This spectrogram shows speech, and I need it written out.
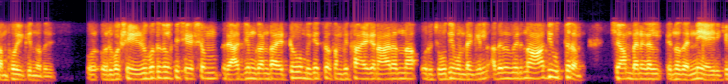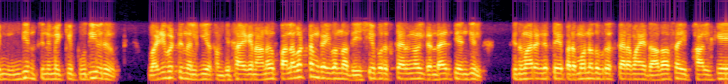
സംഭവിക്കുന്നത്. ഒരുപക്ഷെ എഴുപതുകൾക്ക് ശേഷം രാജ്യം കണ്ട ഏറ്റവും മികച്ച സംവിധായകൻ ആരെന്ന ഒരു ചോദ്യമുണ്ടെങ്കിൽ അതിന് വരുന്ന ആദ്യ ഉത്തരം ശ്യാം ബനഗൽ എന്ന് തന്നെയായിരിക്കും. ഇന്ത്യൻ സിനിമയ്ക്ക് പുതിയൊരു വഴിവെട്ടി നൽകിയ സംവിധായകനാണ്. പലവട്ടം കൈവന്ന ദേശീയ പുരസ്കാരങ്ങൾ രണ്ടായിരത്തി അഞ്ചിൽ സിനിമാ രംഗത്തെ പരമോന്നത പുരസ്കാരമായ ദാദാസാഹിബ് ഫാൽക്കെ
